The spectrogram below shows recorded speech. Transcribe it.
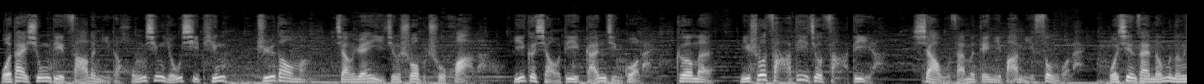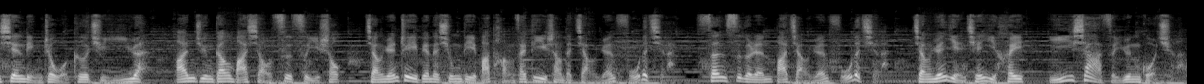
我带兄弟砸了你的红星游戏厅，知道吗？”蒋元已经说不出话了。一个小弟赶紧过来：“哥们，你说咋地就咋地呀！下午咱们给你把米送过来，我现在能不能先领着我哥去医院？”安俊刚把小刺刺一收，蒋元这边的兄弟把躺在地上的蒋元扶了起来，三四个人把蒋元扶了起来。蒋元眼前一黑，一下子晕过去了。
